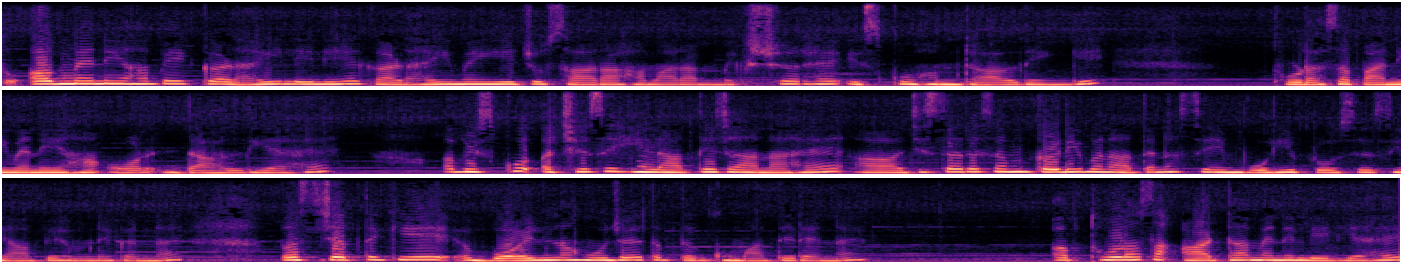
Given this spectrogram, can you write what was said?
तो अब मैंने यहाँ पे एक कढ़ाई ले ली है। कढ़ाई में ये जो सारा हमारा मिक्सचर है, इसको हम डाल देंगे। थोड़ा सा पानी मैंने यहाँ और डाल दिया है। अब इसको अच्छे से हिलाते जाना है। जिस तरह से हम कड़ी बनाते हैं ना सेम वही प्रोसेस यहाँ पे हमने करना है। बस जब तक ये बॉईल ना हो जाए, तब तक घुमाते रहना है। अब थोड़ा सा आटा मैंने ले लिया है।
